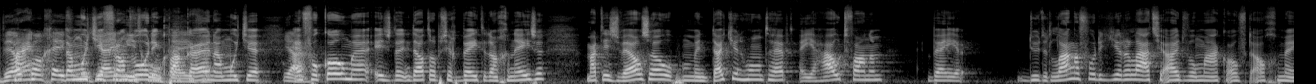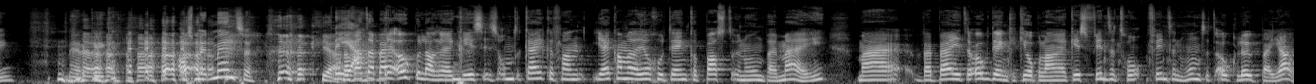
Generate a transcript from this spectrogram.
wel Maar kan geven dan moet je verantwoording pakken. En dan moet je Ja. En voorkomen is in dat opzicht beter dan genezen. Maar het is wel zo, op het moment dat je een hond hebt en je houdt van hem, ben je, duurt het langer voordat je je relatie uit wil maken over het algemeen, merk ik, als met mensen. Ja. Wat daarbij ook belangrijk is, is om te kijken van... jij kan wel heel goed denken, past een hond bij mij? Maar waarbij het er ook denk ik heel belangrijk is... vindt, het, vindt een hond het ook leuk bij jou?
